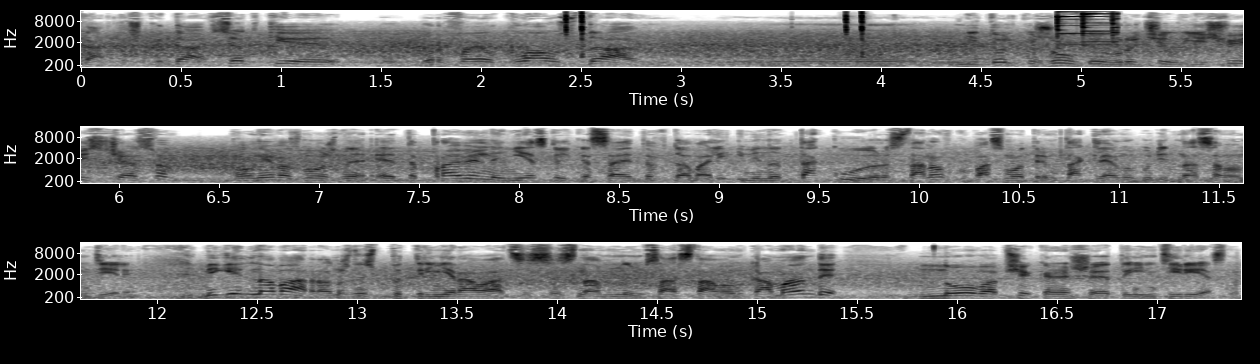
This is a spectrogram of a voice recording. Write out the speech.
карточкой. Да, все-таки Рафаэл Клаус, да, не только желтую вручил, еще и сейчас, вполне возможно, это правильно. Несколько сайтов давали именно такую расстановку. Посмотрим, так ли оно будет на самом деле. Мигель Наварро нужно потренироваться с основным составом команды. Но вообще, конечно, это интересно.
